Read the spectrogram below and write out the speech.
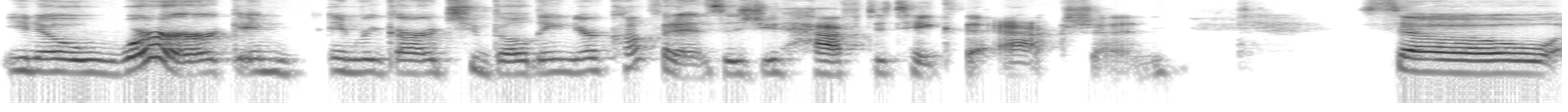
you know work in in regard to building your confidence is you have to take the action so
